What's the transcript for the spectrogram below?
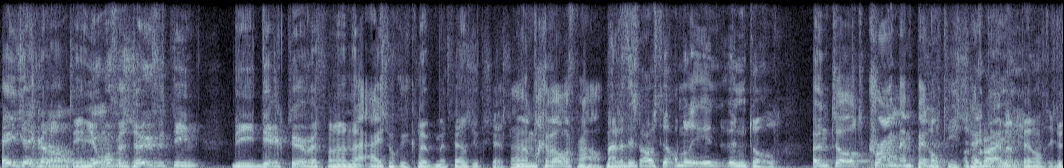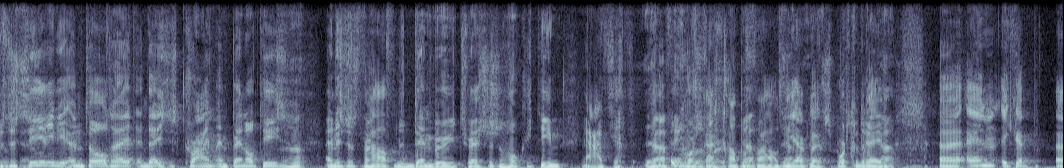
AJ Galanti, een jongen van 17... die directeur werd van een eh, ijshockeyclub met veel succes. Een geweldig verhaal. Maar dat is alles- allemaal in Untold. Untold Crime and Penalties Oh, heet Crime deze. and Penalties, Dus het is een oké. serie die Untold heet. En deze is Crime and Penalties. En dit is het verhaal van de Danbury Treasures, een hockeyteam. Ja, het is echt Ja, een onwaarschijnlijk grappig Ja, verhaal. Het is ja. leuk sportgedreven. Eh, en ik heb eh,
